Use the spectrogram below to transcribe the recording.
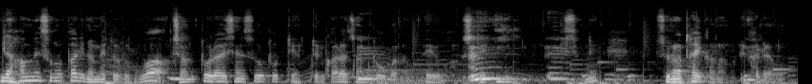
で、反面そのパリのメトロンは、ちゃんとライセンスを取ってやってるから、ちゃんとお金をペイをしていいんですよね。それが対価なので、彼らも。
